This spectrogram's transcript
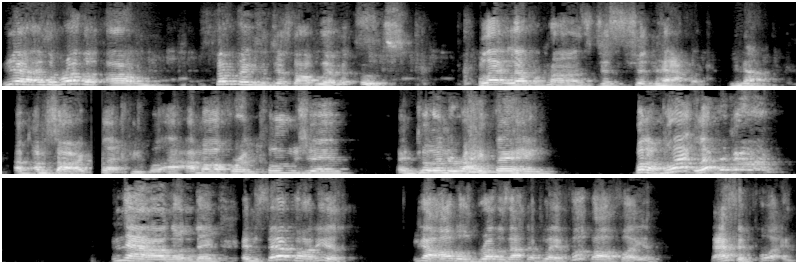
Yeah, as a brother, um, some things are just off limits. Oops. Black leprechauns just shouldn't happen. No. I'm, I'm sorry, black people. I, I'm all for inclusion and doing the right thing. But a black leprechaun? Nah, Notre Dame. And the sad part is, you got all those brothers out there playing football for you. That's important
